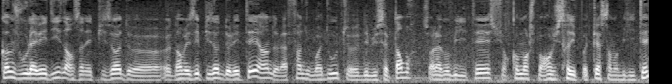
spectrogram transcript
Comme je vous l'avais dit dans un épisode, euh, dans mes épisodes de l'été, hein, de la fin du mois d'août, euh, début septembre, sur la mobilité, sur comment je peux enregistrer du podcast en mobilité.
